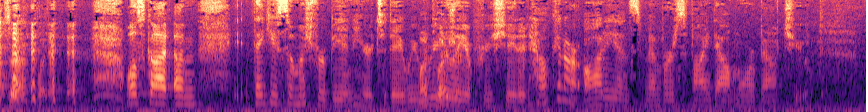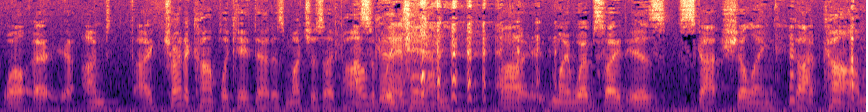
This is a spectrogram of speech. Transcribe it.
Exactly. Well, Scott, um, thank you so much for being here today. We My really pleasure. appreciate it. How can our audience members find out more about you? Well, uh, I'm, I try to complicate that as much as I possibly good. can. Uh, my website is scottschilling.com.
